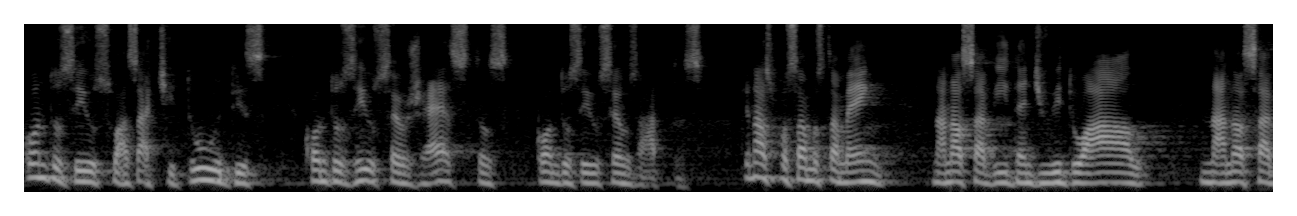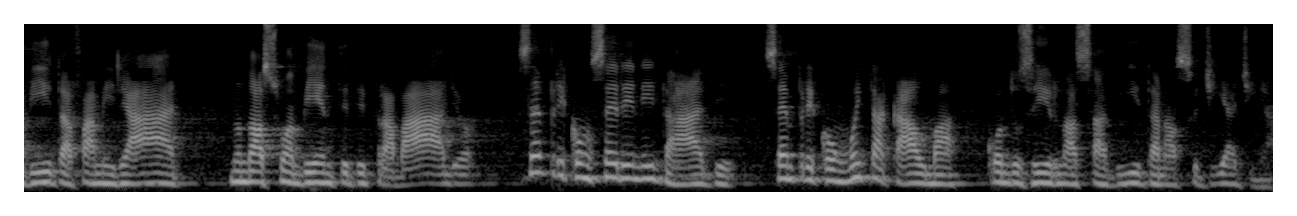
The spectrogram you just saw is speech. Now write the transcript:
conduziu suas atitudes, conduziu seus gestos, conduziu seus atos. Que nós possamos também, na nossa vida individual, na nossa vida familiar, no nosso ambiente de trabalho, sempre com serenidade, sempre com muita calma, conduzir nossa vida, nosso dia a dia.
